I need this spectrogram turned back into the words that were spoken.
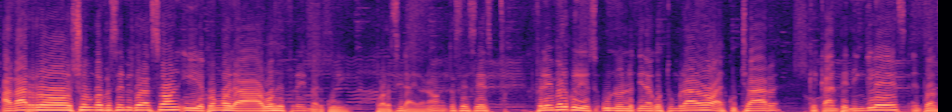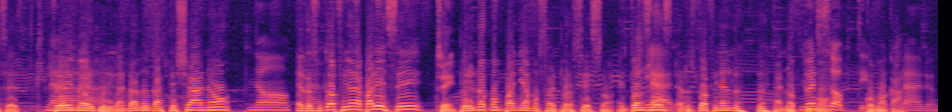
Agarro yo vengo a ofrecer mi corazón y le pongo la voz de Freddie Mercury, por decir algo, ¿no? Entonces es, Freddie Mercury uno lo tiene acostumbrado a escuchar que cante en inglés, entonces Claro. Freddie Mercury cantando en castellano, No, el resultado final aparece, Sí. pero no acompañamos al proceso. Entonces Claro. el resultado final no es, no es tan No óptimo, es óptimo. como acá. Claro,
